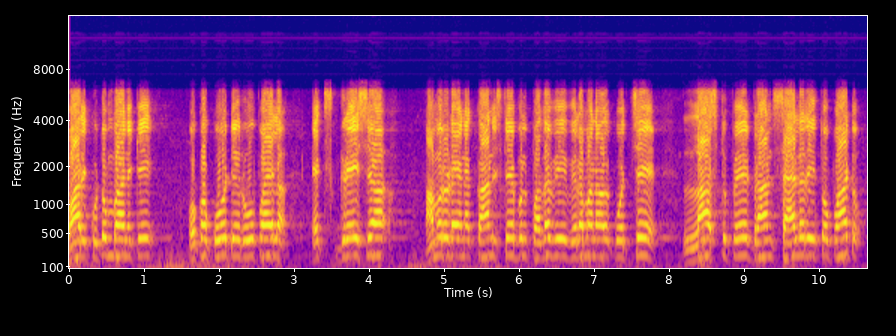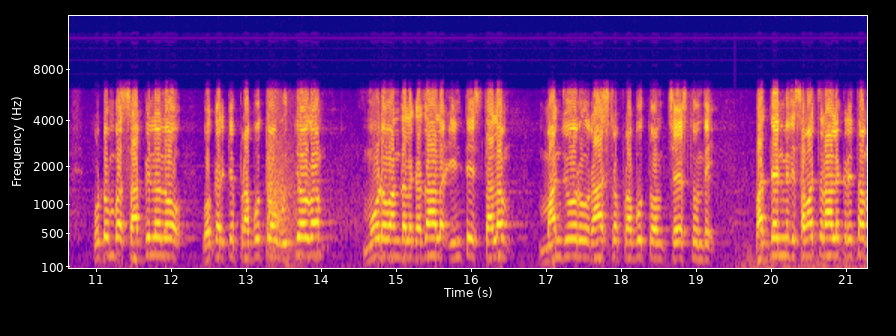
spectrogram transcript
వారి కుటుంబానికి ఒక కోటి రూపాయల ఎక్స్ గ్రేషియా అమరుడైన కానిస్టేబుల్ పదవి విరమణకు వచ్చే లాస్ట్ పే డ్రాన్ శాలరీతో పాటు కుటుంబ సభ్యులలో ఒకరికి ప్రభుత్వ ఉద్యోగం మూడు వందల గజాల ఇంటి స్థలం మంజూరు రాష్ట్ర ప్రభుత్వం చేస్తుంది. పద్దెనిమిది సంవత్సరాల క్రితం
